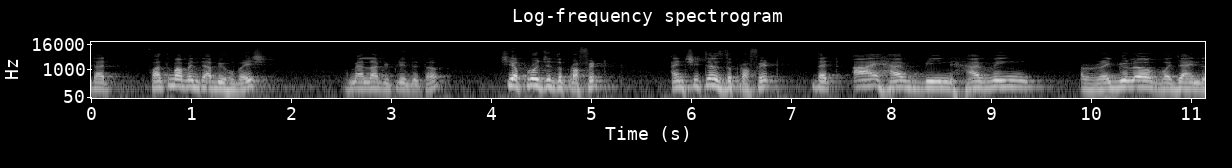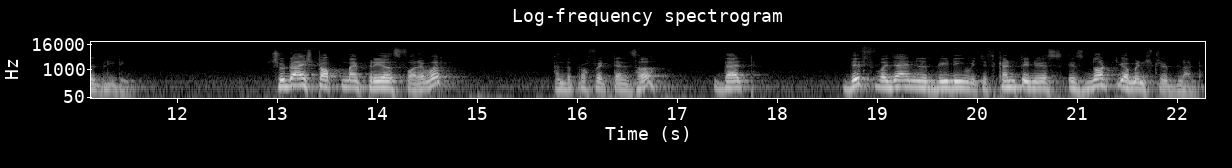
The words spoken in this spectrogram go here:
that Fatima bint Abi Hubaysh, may Allah be pleased with her, she approaches the Prophet and she tells the Prophet that I have been having regular vaginal bleeding. Should I stop my prayers forever? And the Prophet tells her that this vaginal bleeding, which is continuous, is not your menstrual blood.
